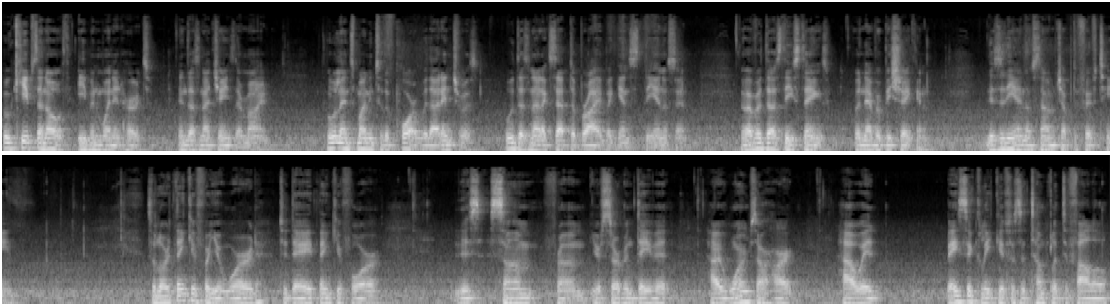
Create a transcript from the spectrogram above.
who keeps an oath even when it hurts and does not change their mind, who lends money to the poor without interest, who does not accept a bribe against the innocent. Whoever does these things will never be shaken. This is the end of Psalm chapter 15. So, Lord, thank you for your word today. Thank you for this psalm from your servant David, how it warms our heart, how it basically gives us a template to follow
